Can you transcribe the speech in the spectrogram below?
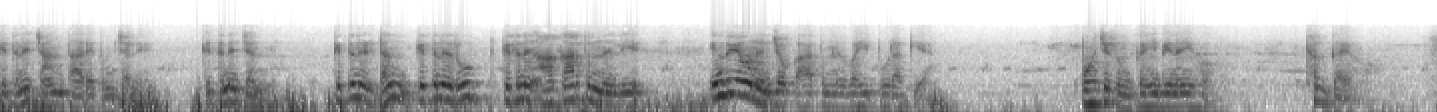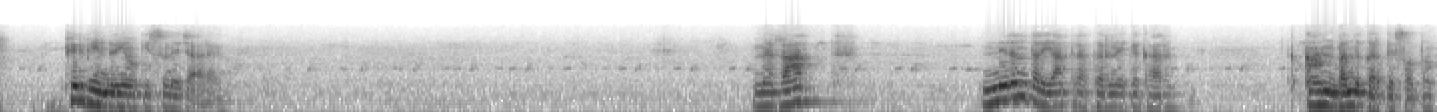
कितने चाँद तारे तुम चले, कितने जन्म, कितने ढंग, कितने रूप, कितने आकार तुमने लिए। इंद्रियों ने जो कहा तुमने वही पूरा किया। पहुँचे तुम कहीं भी नहीं हो, थक गए हो, फिर भी इंद्रियों की सुने जा रहे हो। मैं रात निरंतर यात्रा करने के कारण कान बंद करके सोता हूँ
